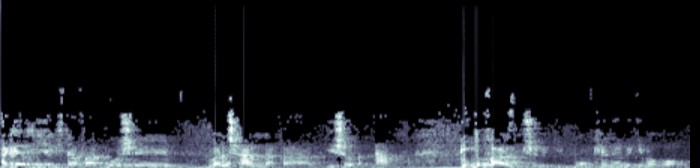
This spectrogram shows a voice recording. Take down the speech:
اگر یک نفر باشه و چند نفر ایشان دو تا فرض میشه بگیم. ممکنه بگیم آقا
